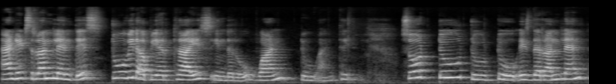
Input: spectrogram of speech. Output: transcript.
and its run length is 2 will appear thrice in the row 1, 2 and 3. So 2, 2, 2 is the run length.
